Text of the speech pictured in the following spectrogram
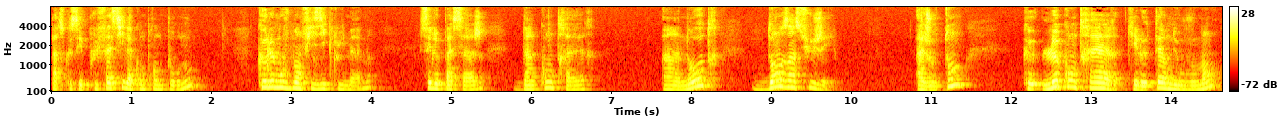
parce que c'est plus facile à comprendre pour nous, que le mouvement physique lui-même, c'est le passage d'un contraire un autre dans un sujet. Ajoutons que le contraire, qui est le terme du mouvement,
